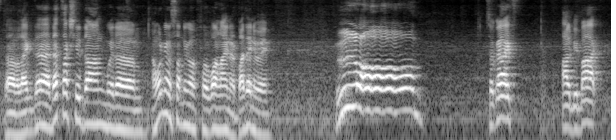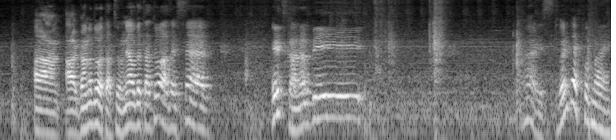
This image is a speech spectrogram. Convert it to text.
Stuff like that. That's actually done with um I'm working on something for one liner, but anyway. Long. So guys, I'll be back. Um, I'm gonna do a tattoo. Now the tattoo as I said, it's gonna be is where did I put my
